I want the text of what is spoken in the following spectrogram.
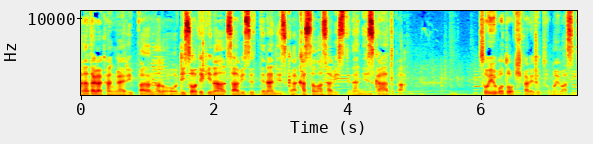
あなたが考える一般あの理想的なサービスって何ですか？カスタマーサービスって何ですか？とかそういうことを聞かれると思います。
